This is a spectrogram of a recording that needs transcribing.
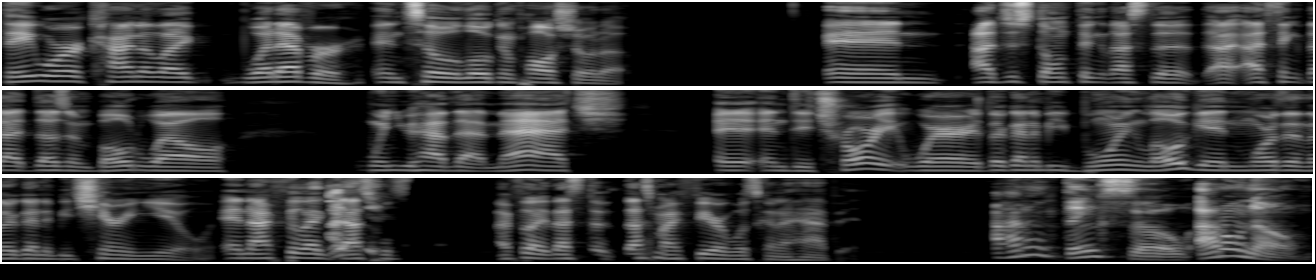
they were kind of like whatever until Logan Paul showed up. And I just don't think that's the I, I think that doesn't bode well when you have that match in Detroit where they're going to be booing Logan more than they're going to be cheering you. And I feel like that's what I feel like that's the, that's my fear of what's going to happen. I don't think so. I don't know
